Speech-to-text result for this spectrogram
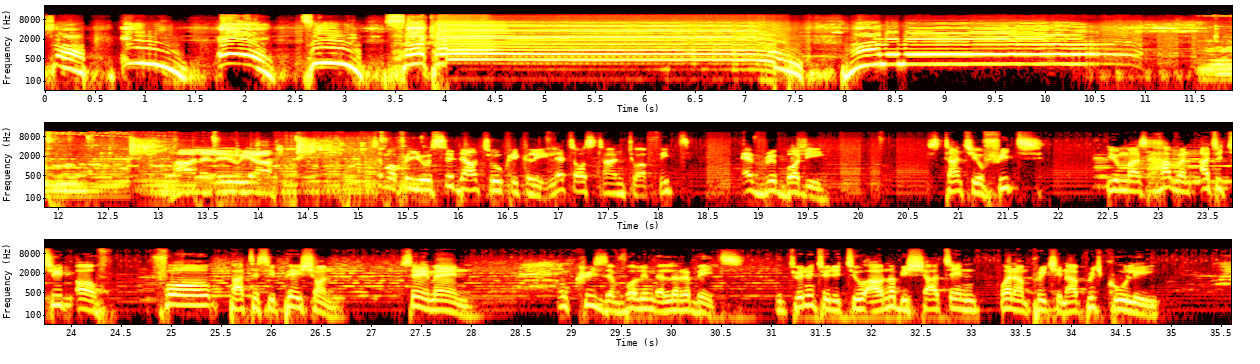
Bishop E A T Sackey. Hallelujah. Hallelujah. Some of you sit down too quickly. Let us stand to our feet. Everybody, stand to your feet. You must have an attitude of full participation. Say amen. Increase the volume a little bit. In 2022, I'll not be shouting when I'm preaching. I'll preach coolly.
